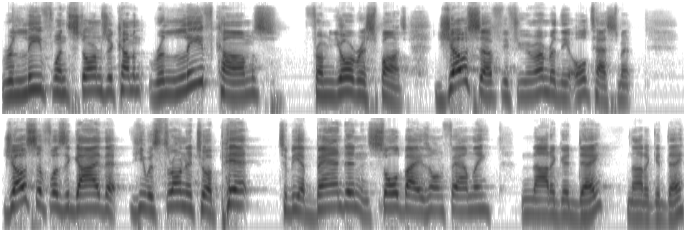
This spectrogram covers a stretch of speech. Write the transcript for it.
relief when storms are coming. Relief comes from your response. Joseph, if you remember in the Old Testament, Joseph was a guy that he was thrown into a pit to be abandoned and sold by his own family. Not a good day. Not a good day.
